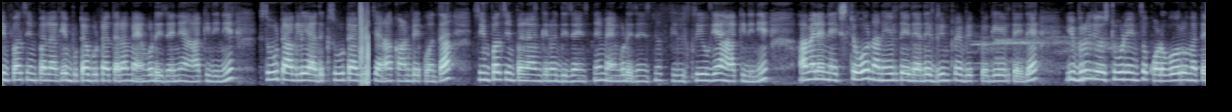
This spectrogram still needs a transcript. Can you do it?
ಸಿಂಪಲ್ ಸಿಂಪಲ್ ಆಗಿ ಬುಟ್ಟ ಬುಟ್ಟ ಥರ ಮ್ಯಾಂಗೋ ಡಿಸೈನೇ ಹಾಕಿದ್ದೀನಿ. ಸೂಟ್ ಆಗಲಿ, ಅದಕ್ಕೆ ಸೂಟ್ ಆಗಲಿ ಚೆನ್ನಾಗಿ ಕಾಣಬೇಕು ಅಂತ ಸಿಂಪಲ್ ಸಿಂಪಲ್ ಆಗಿರೋ ಡಿಸೈನ್ಸ್ನೇ ಮ್ಯಾಂಗೋ ಡಿಸೈನ್ಸ್ನ ಸ್ಲೀವ್ಗೆ ಹಾಕಿದ್ದೀನಿ. ಆಮೇಲೆ ನೆಕ್ಸ್ಟು ನಾನು ಹೇಳ್ತಾ ಇದ್ದೆ, ಅದೇ ಡ್ರೀಮ್ ಫ್ಯಾಬ್ರಿಕ್ ಬಗ್ಗೆ ಹೇಳ್ತಾ ಇದ್ದೆ. ಇಬ್ಬರು ಸ್ಟೂಡೆಂಟ್ಸು ಕೊಡಗೋರು ಮತ್ತು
